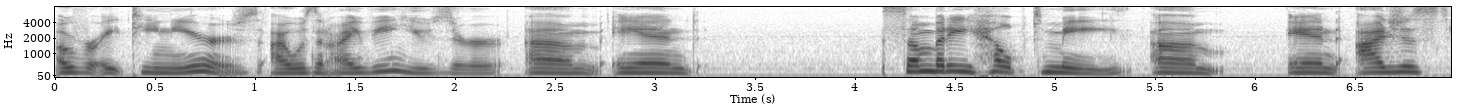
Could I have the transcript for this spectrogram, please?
over 18 years. I was an IV user. Um, and somebody helped me um, and i just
